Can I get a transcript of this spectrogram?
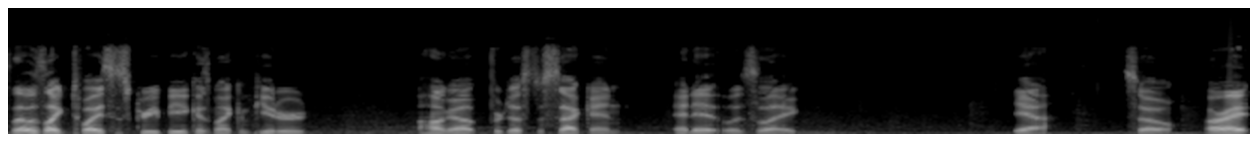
so that was like twice as creepy because my computer hung up for just a second and it was like, yeah. So, alright.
